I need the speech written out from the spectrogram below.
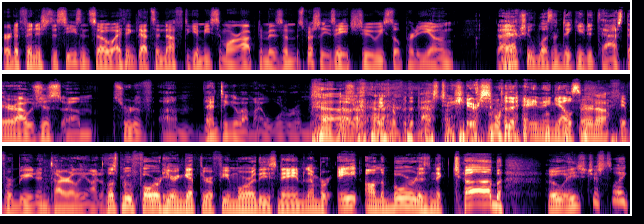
or to finish the season. So I think that's enough to give me some more optimism, especially his age too. He's still pretty young. I actually wasn't taking you to task there. I was just um, sort of um, venting about my war room pick over the past two years more than anything else. Fair enough. If we're being entirely honest, let's move forward here and get through a few more of these names. Number eight on the board is Nick Chubb, who he's just like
